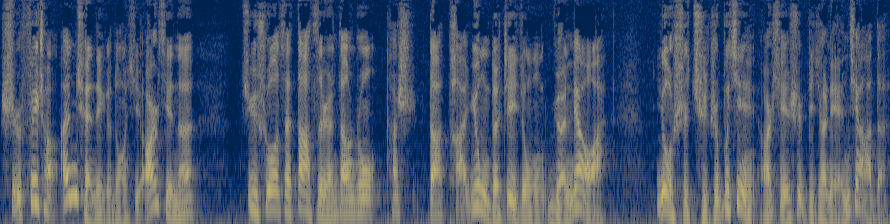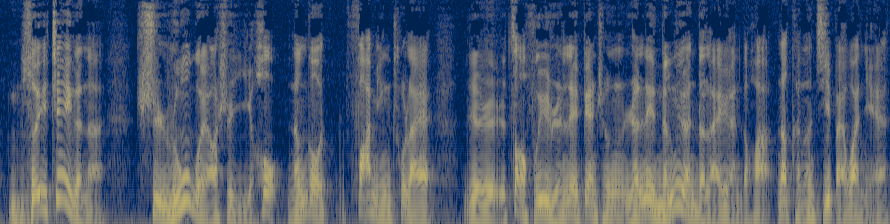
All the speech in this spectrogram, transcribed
是非常安全的一个东西。而且呢，据说在大自然当中，它是它它用的这种原料啊。又是取之不尽，而且是比较廉价的，所以这个呢，是如果要是以后能够发明出来，呃，造福于人类，变成人类能源的来源的话，那可能几百万年，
